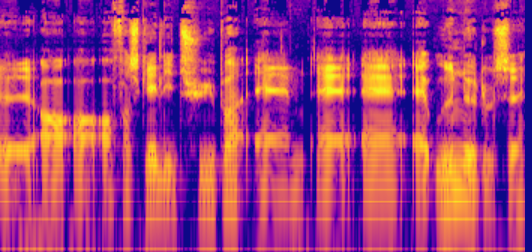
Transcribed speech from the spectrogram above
øh, og, og, og forskellige typer af, af, af, af udnyttelse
